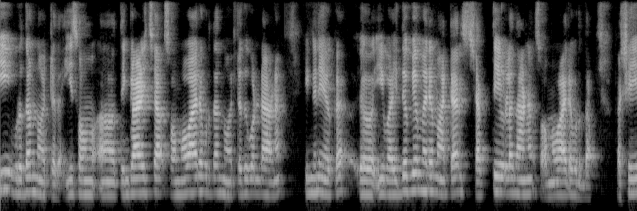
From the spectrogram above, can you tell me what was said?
ഈ വ്രതം നോറ്റത് ഈ സോ തിങ്കളാഴ്ച സോമവാര വ്രതം നോറ്റത് കൊണ്ടാണ് ഇങ്ങനെയൊക്കെ ഈ വൈദവ്യം വരെ മാറ്റാൻ ശക്തിയുള്ളതാണ് സോമവാര വ്രതം. പക്ഷേ ഈ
